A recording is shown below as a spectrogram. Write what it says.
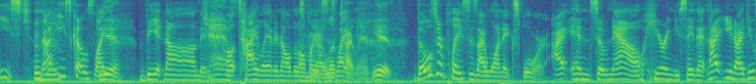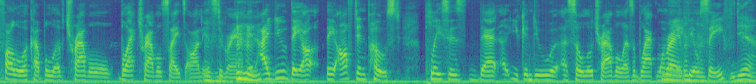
east, not East Coast, like Mm-hmm. Yeah. Vietnam and Yes. all- Thailand and all those Oh my god, I places. love like Thailand. Yes. those are places I want to explore. I and so now hearing you say that, and I you know I do follow a couple of travel black travel sites on Instagram, and I do they all they often post places that uh, you can do a, a solo travel as a black woman Right. and feel safe. Yeah.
